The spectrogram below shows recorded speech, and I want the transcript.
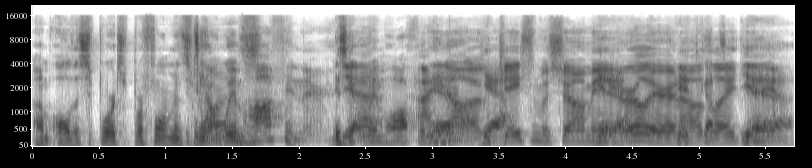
um, all the sports performance It's got. Wim Hof in there. It's got. Wim Hof in there. I know. Yeah. Jason was showing me Yeah, it earlier, and It's I was got- like, yeah. yeah.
